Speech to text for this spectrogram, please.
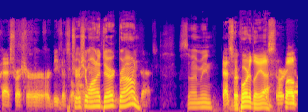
pass rusher or defensive. Patricia lineman wanted Derrick Brown. great. So I mean, That's what. reportedly, yeah. story- well,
